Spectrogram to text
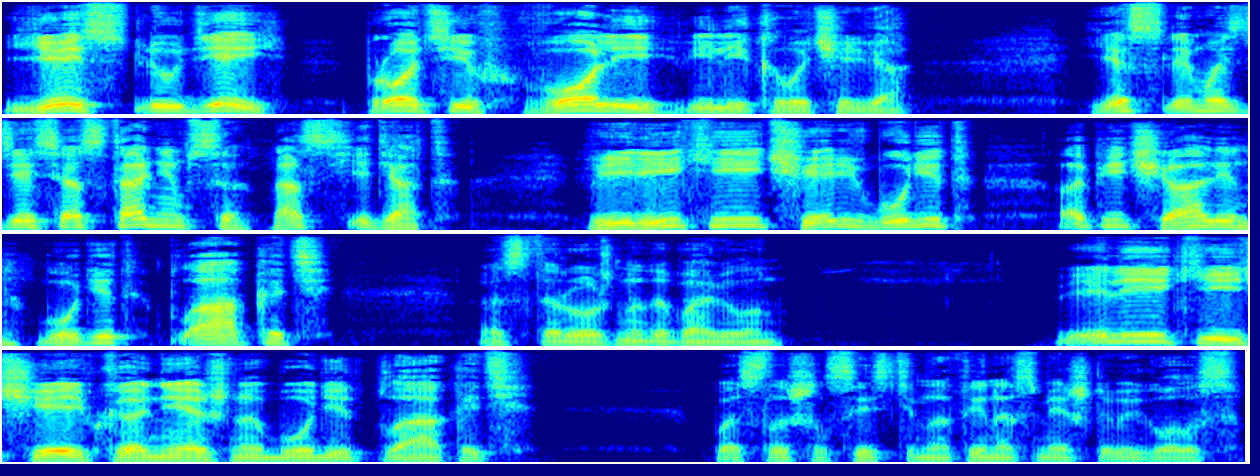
Есть людей против воли великого червя. Если мы здесь останемся, нас съедят. Великий червь будет опечален, будет плакать, осторожно добавил он. Великий червь, конечно, будет плакать послышался из темноты насмешливый голос.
